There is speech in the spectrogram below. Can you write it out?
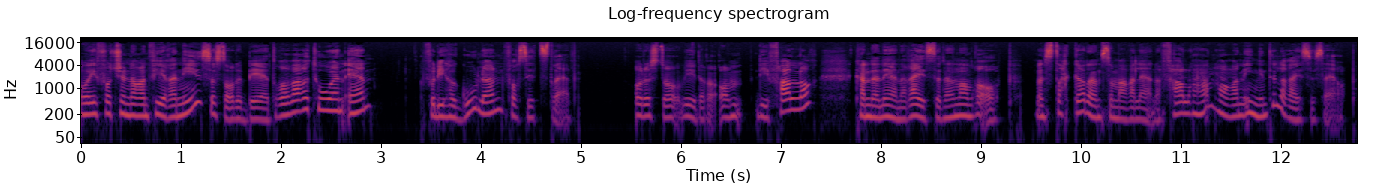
Og i Forkynneren 4.9 så står det bedre å være to enn én, for de har god lønn for sitt strev. Og det står videre om de faller, kan den ene reise den andre opp, men stakkar den som er alene, faller han, har han ingen til å reise seg opp.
